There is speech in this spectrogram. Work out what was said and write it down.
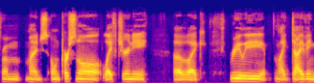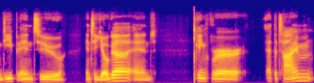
from my just own personal life journey of like really like diving deep into into yoga and looking for at the time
